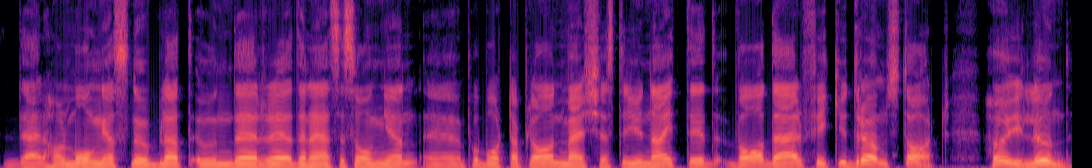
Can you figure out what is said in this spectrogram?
där har många snubblat under eh, den här säsongen på bortaplan. Manchester United var där, fick ju drömstart. Höjlund,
